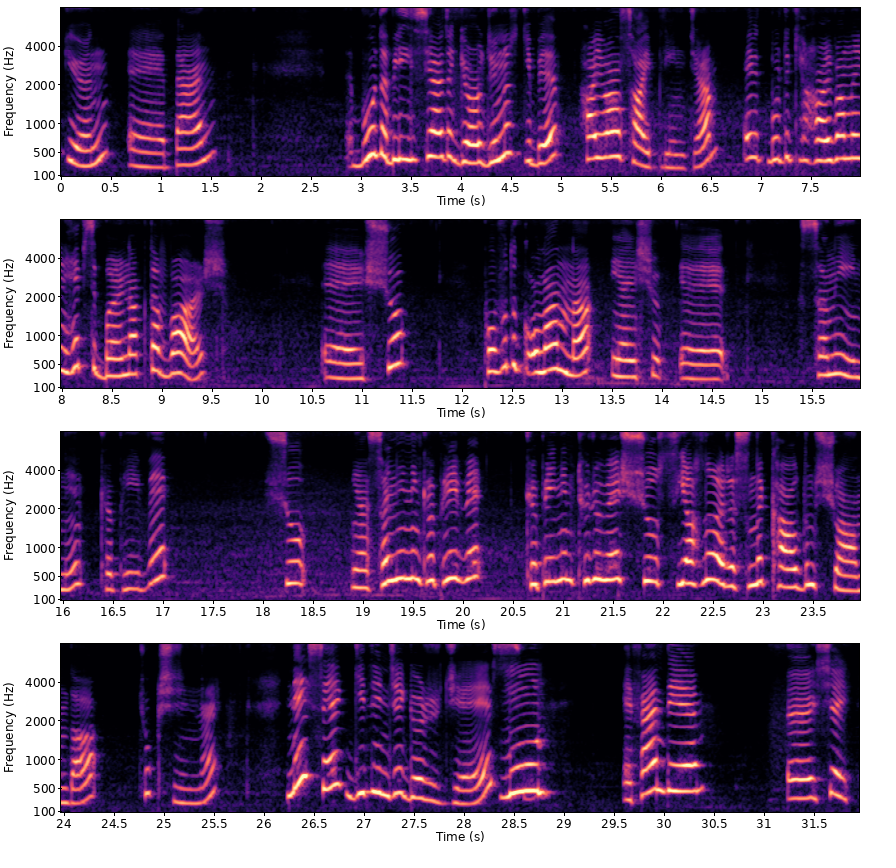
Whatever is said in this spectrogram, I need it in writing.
bugün e, ben burada bilgisayarda gördüğünüz gibi hayvan sahipleneceğim. Evet buradaki hayvanların hepsi barınakta var. E, şu pofuduk olanla yani şu e, Sunny'nin köpeği ve şu yani Sunny'nin köpeği ve köpeğinin türü ve şu siyahlı arasında kaldım şu anda. Çok şirinler. Neyse gidince göreceğiz. Moon. Efendim. Ee, şey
